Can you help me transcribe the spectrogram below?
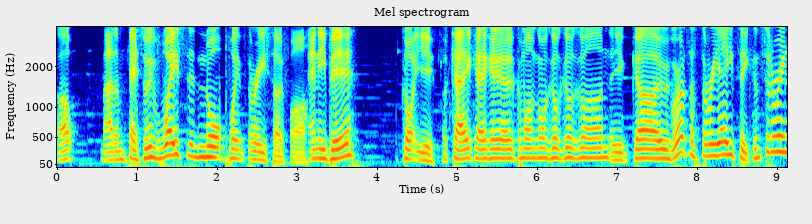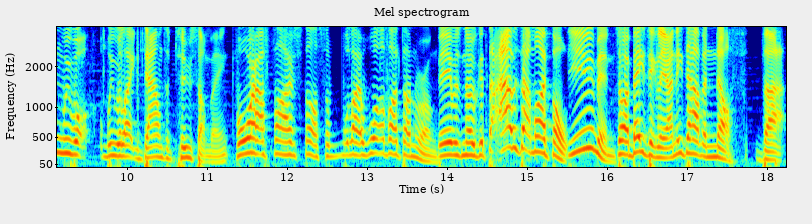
Oh, madam. Okay, so we've wasted 0.3 so far. Any beer? Got you. Okay, okay, okay. Come on, come on, come on, come on. There you go. We're up to 380. Considering we were we were like down to two something. Four out of five stars. So like, what have I done wrong? Beer was no good. How is that my fault? Human. So I basically, I need to have enough that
